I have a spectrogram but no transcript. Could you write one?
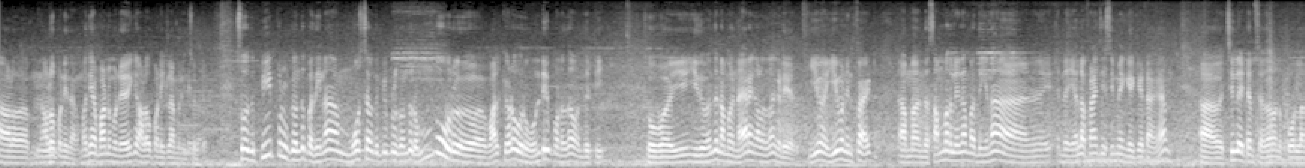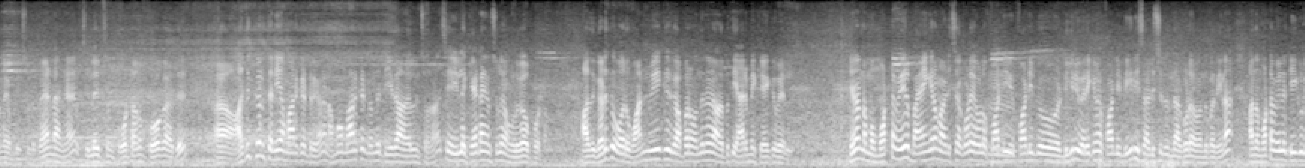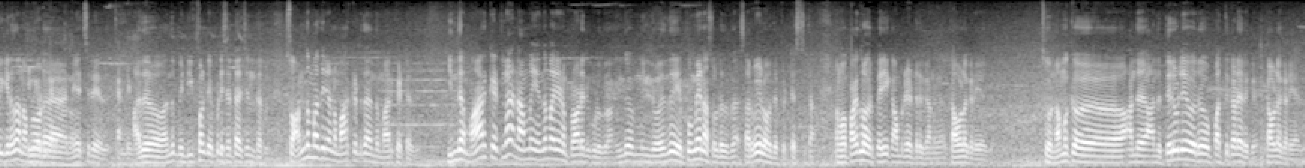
அலோவ் பண்ணியிருந்தாங்க. மதியம் பன்னெண்டு மணி வரைக்கும் அலோவ் பண்ணிக்கலாம் அப்படின்னு சொல்லிட்டு. ஸோ அது பீப்புளுக்கு வந்து பார்த்தீங்கன்னா மோஸ்ட் ஆஃப் த பீப்புளுக்கு வந்து ரொம்ப ஒரு வாழ்க்கையோட ஒரு ஒன்றி போனது தான் வந்து டீ. ஸோ இது வந்து நம்ம நேரங்காலம்லாம் கிடையாது. ஈவன் ஈவன் இன்ஃபேக்ட் நம்ம இந்த சம்மர்லாம் பார்த்தீங்கன்னா இந்த எல்லா ஃப்ரான்ச்சைஸியுமே இங்கே கேட்டாங்க சில் ஐட்டம்ஸ் ஏதாவது ஒன்று போடலாமே அப்படின்னு சொல்லிட்டு வேண்டாங்க சில் ஐட்டம்ஸ் போட்டாலும் போகாது. அதுக்குன்னு தனியாக மார்க்கெட் இருக்காங்க. நம்ம மார்க்கெட் வந்து டீ தான் அதுன்னு சொன்னால் சரி இல்லை கேட்டாங்கன்னு சொல்லி அவங்களுக்காக போட்டோம். அதுக்கடுத்து ஒரு ஒன் வீக்குக்கு அப்புறம் வந்து அதை பற்றி யாருமே கேட்கவே இல்லை. ஏன்னா நம்ம மொட்டை வெயில் பயங்கரமாக அடிச்சா கூட எவ்வளோ ஃபார்ட்டி ஃபார்ட்டி டூ டிகிரி வரைக்குமே ஃபார்ட்டி டிகிரிஸ் அடிச்சிட்டு இருந்தா கூட வந்து பார்த்தீங்கன்னா அந்த மொட்டை வெயில டீ குடிக்கிறது தான் நம்மளோட நேச்சரே அது. அது வந்து இப்போ டிஃபால்ட் எப்படி செட் ஆச்சுன்னு தெரியல. ஸோ அந்த மாதிரியான மார்க்கெட் தான் இந்த மார்க்கெட் அது. இந்த மார்க்கெட்டில் நம்ம எந்த மாதிரியான ப்ராடக்ட் கொடுக்குறோம்? இங்கே இங்கே வந்து எப்பவுமே நான் சொல்கிறது தான். சர்வைவல் ஆஃப் த ஃபிட்டஸ்ட் தான். நம்ம பக்கத்தில் ஒரு பெரிய காம்படேட்டர் இருக்கானுங்க. கவலை கிடையாது. ஸோ நமக்கு அந்த அந்த தெருவுலேயே ஒரு பத்து கடை இருக்குது கவலை கிடையாது.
